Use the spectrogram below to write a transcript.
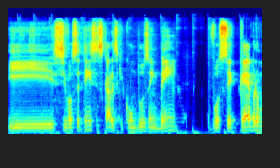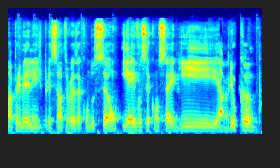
E se você tem esses caras que conduzem bem, você quebra uma primeira linha de pressão através da condução e aí você consegue abrir o campo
